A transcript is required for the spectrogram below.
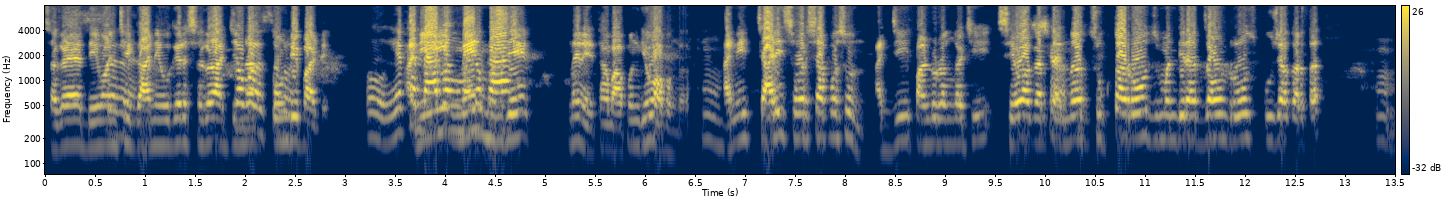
सगळ्या देवांचे सगळं. गाणे वगैरे सगळं आजींना सगळं, सगळं. तोंडीपाठ आहे हो आणि एखादा अभंग मेन म्हणू का? म्हणजे नाही नाही थांब आपण घेऊ अभंग हम्म. आणि चाळीस वर्षापासून आजी पांडुरंगाची सेवा करतात सेवा न करतात. चुकता रोज मंदिरात जाऊन रोज पूजा करतात हम्म.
